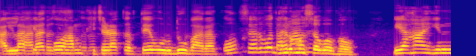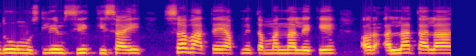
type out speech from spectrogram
अल्लाह को हम खिचड़ा करते हैं उर्दू बारह को। सर्वधर्म स्वभव स्वभाव। यहाँ हिंदू मुस्लिम सिख ईसाई सब आते हैं अपनी तमन्ना लेके और अल्लाह ताला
